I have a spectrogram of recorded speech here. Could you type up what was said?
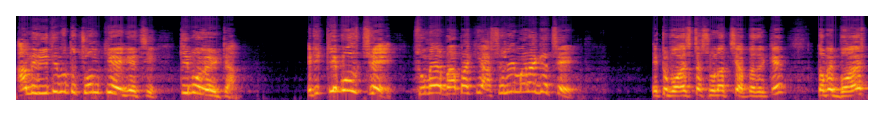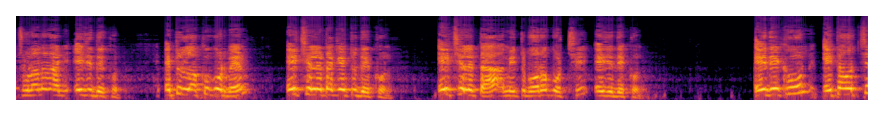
আমি রীতিমতো চমকিয়ে গেছি। কি বলে এটা? এটা কি বলছে? সুমায়ার বাবা কি আসলেই মারা গেছে? একটু বয়সটা শোনাচ্ছি আপনাদেরকে। তবে বয়স শোনানোর আগে, এই যে দেখুন, একটু লক্ষ্য করবেন, এই ছেলেটাকে একটু দেখুন। এই ছেলেটা, আমি একটু বড় করছি, এই যে দেখুন। এই দেখুন, এটা হচ্ছে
